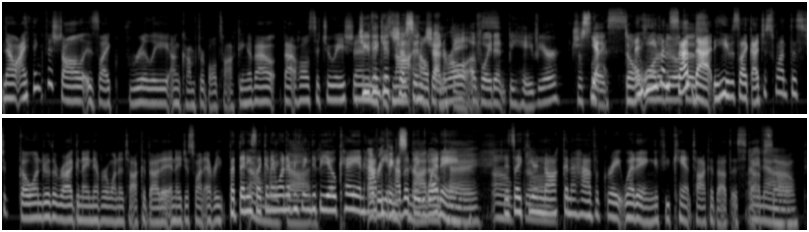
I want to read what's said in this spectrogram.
No, I think Vishal is like really uncomfortable talking about that whole situation. Do you think it's just in general things. avoidant behavior? Just Yes, like don't and he even said that he was like, "I just want this to go under the rug, and I never want to talk about it, and I just want every." But then he's Oh like, "And I want everything to be okay and happy and have a big wedding." okay. Oh, it's like oh you're not going to have a great wedding if you can't talk about this stuff. I know. So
